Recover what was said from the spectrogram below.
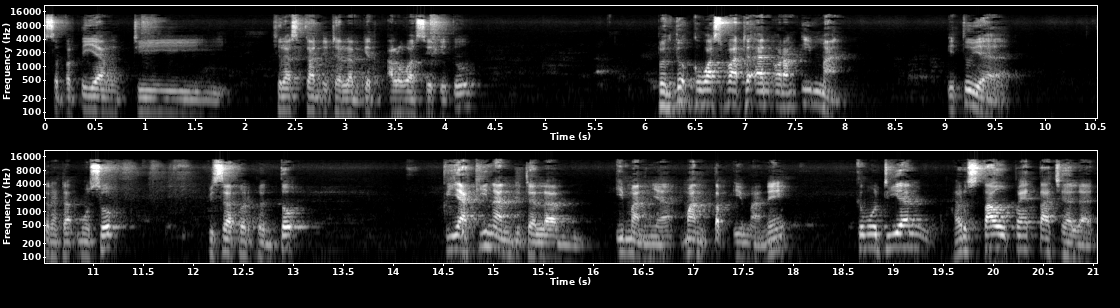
seperti yang dijelaskan di dalam kitab Al-Wasid itu bentuk kewaspadaan orang iman itu ya terhadap musuh bisa berbentuk keyakinan di dalam imannya, mantap imane, kemudian harus tahu peta jalan,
